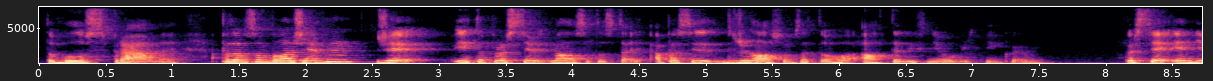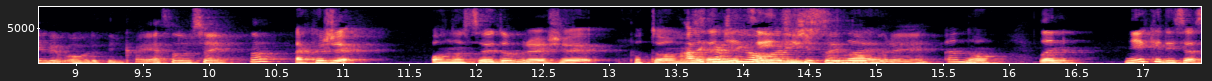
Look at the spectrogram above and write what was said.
to bolo správne. A potom som bola, že hm, že je to proste, malo sa to stať. A proste držala som sa toho a odtedy neoverthinkujem. Proste ja neviem overthinkovať. Ja som že... Hm. Akože ono to je dobré, že potom Ale sa každý necítiš hovorí, že to je dobré. Áno, len niekedy sa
